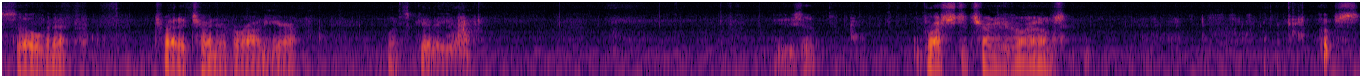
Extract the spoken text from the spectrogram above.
So we're going to try to turn it around here. Let's get a, uh, use a brush to turn it around. Oops,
